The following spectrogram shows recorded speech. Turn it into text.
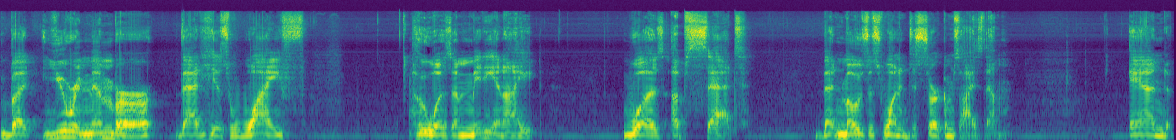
but you remember that his wife, who was a Midianite, was upset that Moses wanted to circumcise them. And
